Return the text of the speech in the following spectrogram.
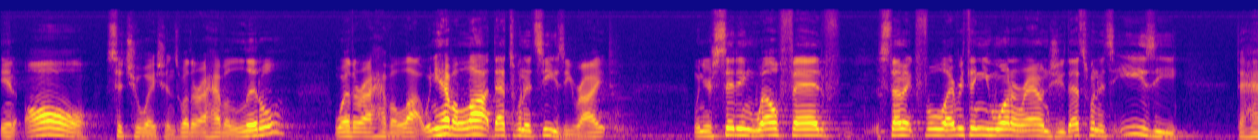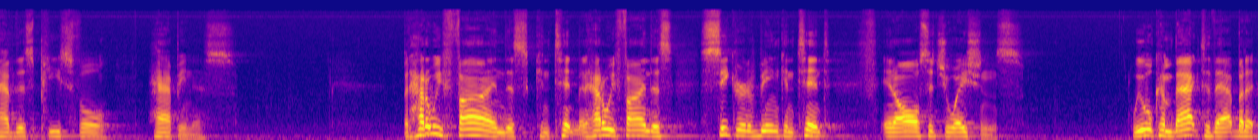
in all situations, whether I have a little, whether I have a lot. When you have a lot, that's when it's easy, right? When you're sitting well fed, stomach full, everything you want around you, that's when it's easy to have this peaceful happiness. But how do we find this contentment? How do we find this secret of being content in all situations? We will come back to that, but,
